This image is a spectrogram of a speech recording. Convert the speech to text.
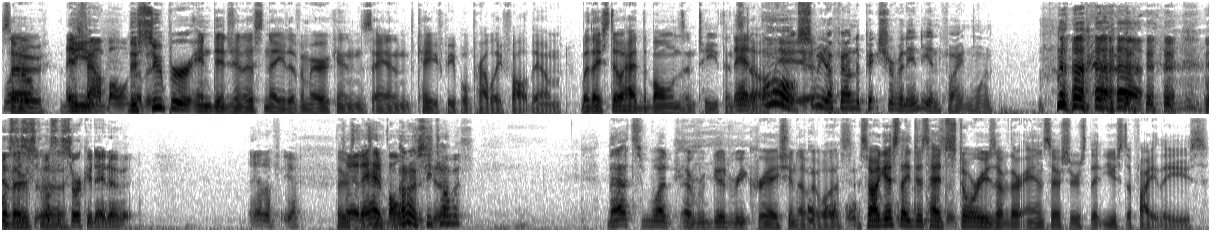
So Well, they the, found bones the of it. super indigenous Native Americans and cave people probably fought them, but they still had the bones and teeth and They stuff. bones. Oh, Yeah. sweet. I found a picture of an Indian fighting one. What's, there's the, what's the- the circuit date of it? Yeah, the, yeah. There's So the they had bones. I don't know, see, Thomas? It. That's what a good recreation of it was. So I guess they just had stories of their ancestors that used to fight these.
